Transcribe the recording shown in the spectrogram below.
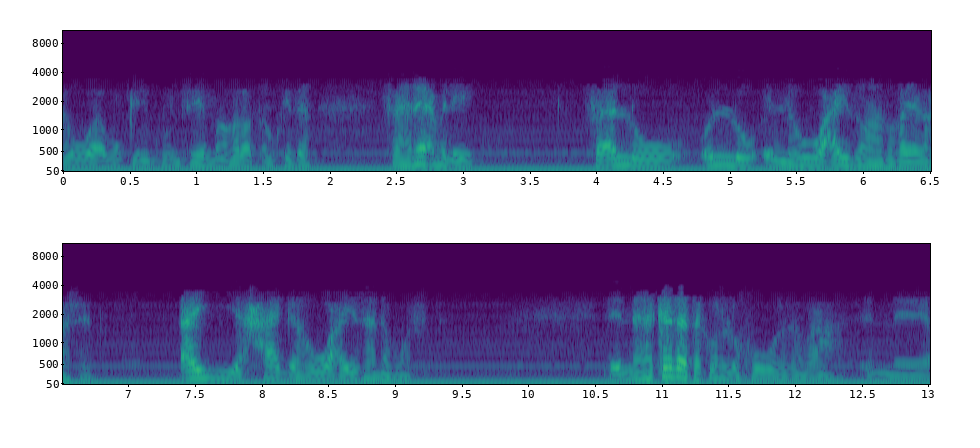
هو ممكن يكون فهمها غلط أو كده فهنعمل إيه؟ فقال له قول له اللي هو عايزه هتغير عشانه. أي حاجة هو عايزها أنا موافق. إن هكذا تكون الأخوة يا جماعة. إن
